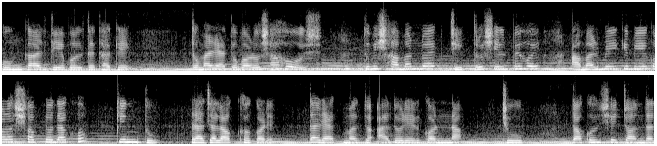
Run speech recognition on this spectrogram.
হুঙ্কার দিয়ে বলতে থাকে, তোমার এত বড় সাহস? তুমি সামান্য এক চিত্রশিল্পী হয়ে আমার মেয়েকে বিয়ে করার স্বপ্ন দেখো। কিন্তু রাজা লক্ষ্য করে, তার একমাত্র আদরের কন্যা চুপ। তখন সে চন্দার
